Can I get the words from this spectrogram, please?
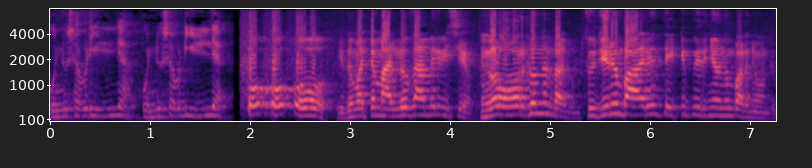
പൊന്നൂസ് അവിടെ ഇല്ല പൊന്നൂസ് അവിടെ ഇല്ല. ഓ ഓ ഓ ഇത് മറ്റേ മല്ലു ഫാമിലി വിഷയം. നിങ്ങൾ ഓർക്കുന്നുണ്ടാകും. സുജിനും ഭാര്യയും തെറ്റിപ്പിരിഞ്ഞു എന്നും പറഞ്ഞുകൊണ്ട്.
